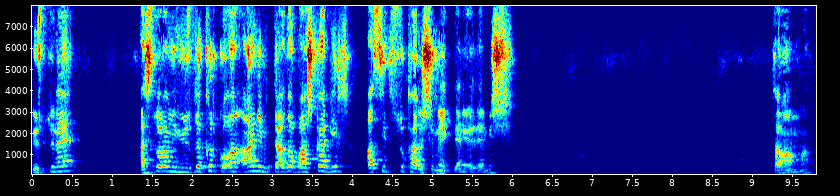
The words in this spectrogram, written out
Üstüne asit oranı %40 olan aynı miktarda başka bir asit su karışımı ekleniyor demiş. Tamam mı?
